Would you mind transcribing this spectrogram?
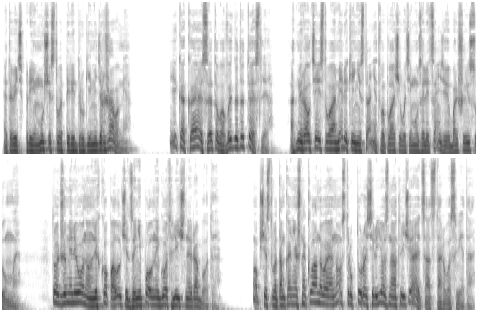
Это ведь преимущество перед другими державами. И какая с этого выгода Тесле? Адмиралтейство Америки не станет выплачивать ему за лицензию большие суммы. Тот же миллион он легко получит за неполный год личной работы. Общество там, конечно, клановое, но структура серьезно отличается от Старого Света.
